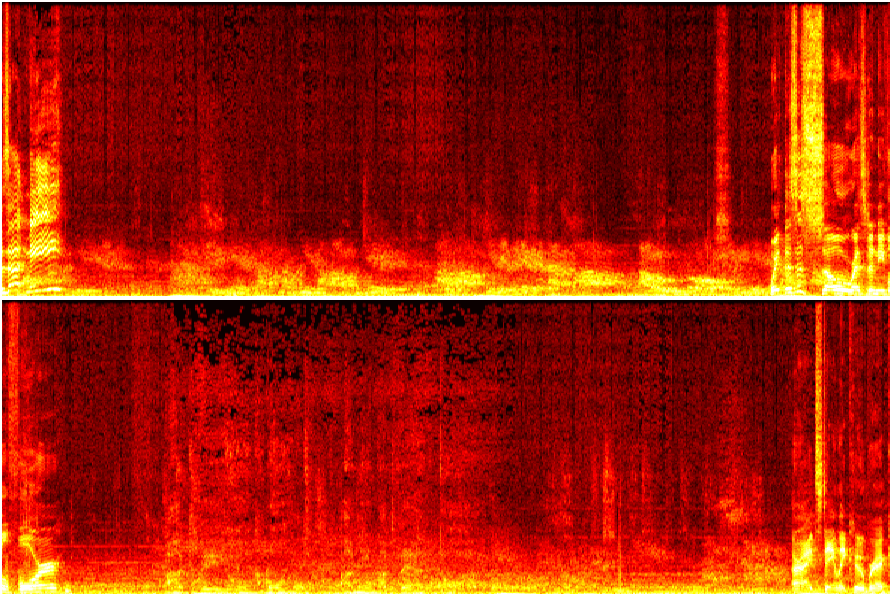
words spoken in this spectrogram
Is that me? Wait, this is so Resident Evil 4. All right, Stanley Kubrick.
